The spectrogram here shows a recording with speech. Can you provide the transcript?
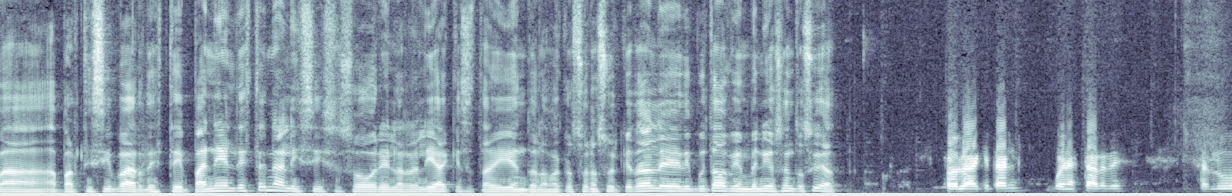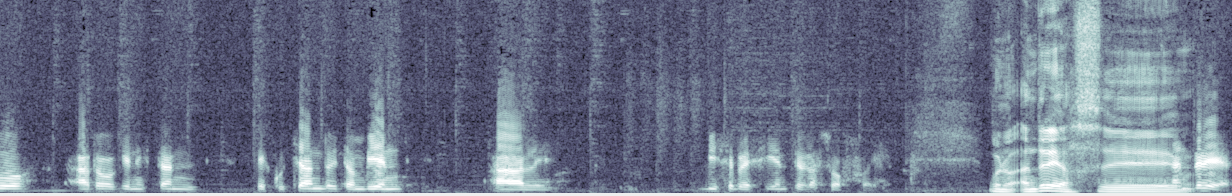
va a participar de este panel, de este análisis sobre la realidad que se está viviendo en la macrozona sur. ¿Qué tal, diputado? Bienvenido a Centro Ciudad. Hola, ¿qué tal? Buenas tardes. Saludos a todos quienes están escuchando y también al vicepresidente de la software. Bueno, Andreas. Eh, Andreas.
